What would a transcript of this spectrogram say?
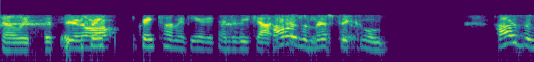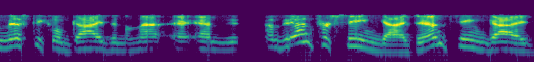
So it's it's, it's a know, great great time of year to, to reach out. How are the mystical? How are the mystical guides and the and the, and the unforeseen guides, the unseen guides,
